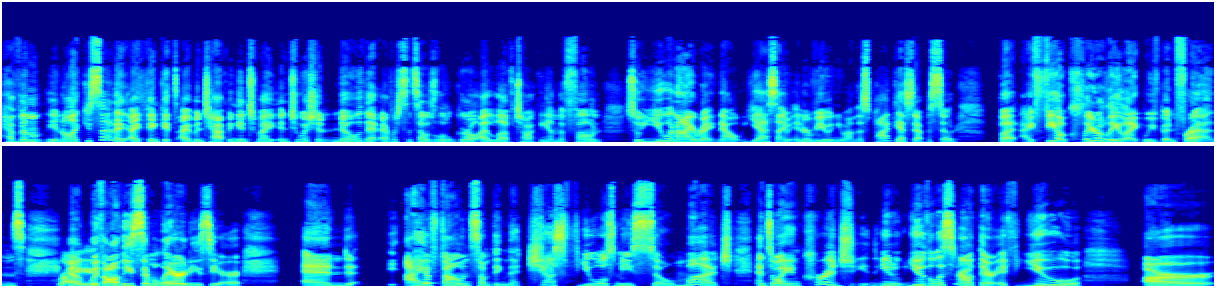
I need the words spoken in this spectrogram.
have been, you know, like you said, I, I, think it's, I've been tapping into my intuition. Know that ever since I was a little girl, I love talking on the phone. So, you and I right now, yes, I'm interviewing you on this podcast episode, but I feel clearly like we've been friends uh, right. uh, with all these similarities here. And I have found something that just fuels me so much. And so I encourage you know, you the listener out there if you are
